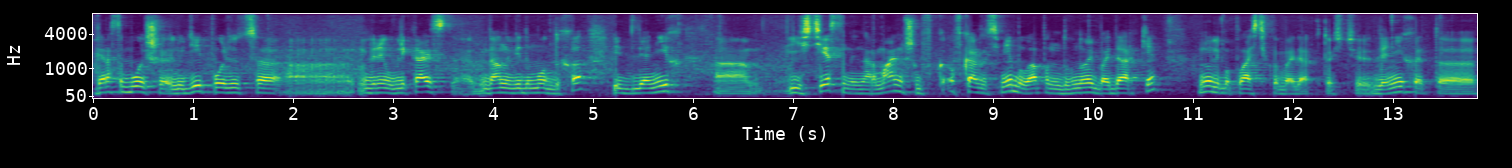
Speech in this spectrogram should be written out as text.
гораздо больше людей пользуются, э, вернее, увлекаются данным видом отдыха, и для них э, естественно и нормально, чтобы в каждой семье была по надувной байдарке, ну, либо пластиковой байдарке. То есть для них это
